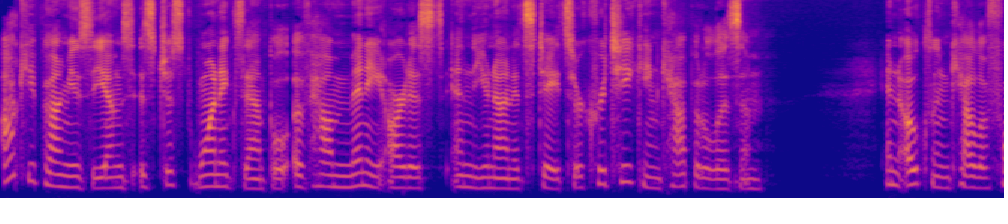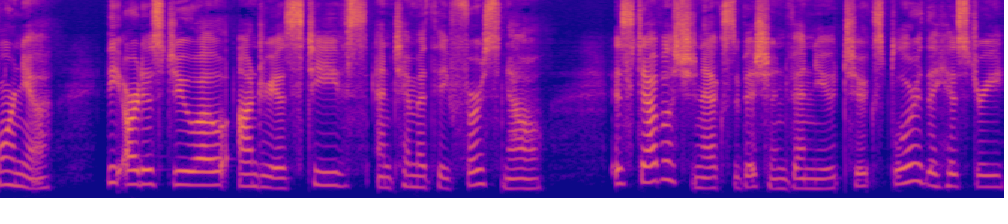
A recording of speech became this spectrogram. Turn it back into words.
Occupy Museums is just one example of how many artists in the United States are critiquing capitalism. In Oakland, California, the artist duo Andrea Steves and Timothy Furstnau established an exhibition venue to explore the history,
